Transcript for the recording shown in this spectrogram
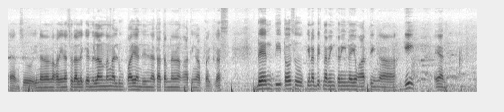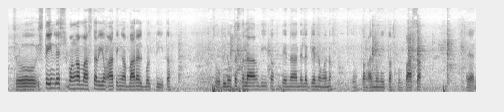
Ayan, so yun na na kanina, so lalagyan na lang ng alupa yan, din natatam na ng ating uh, progress. Then dito, so kinabit na rin kanina yung ating uh, gate. Ayan. So stainless mga master yung ating uh, barrel bolt dito. So binutas na lang dito, then uh, nilagyan ng ano, yung pang ano nito, yung pasak. Ayan.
